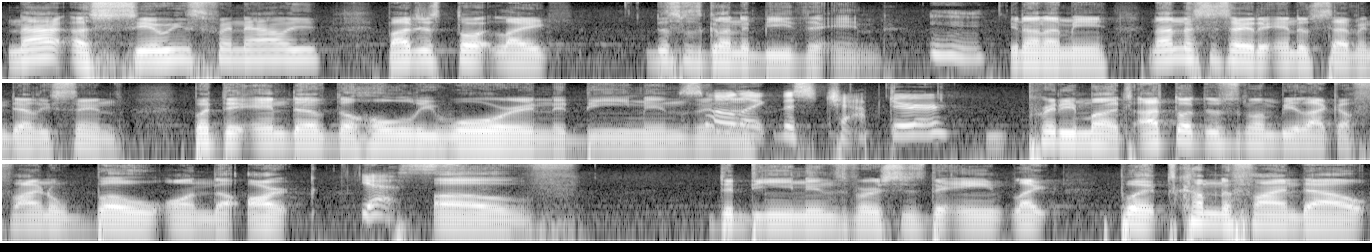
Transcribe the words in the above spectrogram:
not a series finale, but I just thought like this was going to be the end. Mm-hmm. You know what I mean? Not necessarily the end of Seven Deadly Sins, but the end of the Holy War and the demons and So the- like this chapter, pretty much. I thought this was going to be like a final bow on the arc yes. of the demons versus the aim like but come to find out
